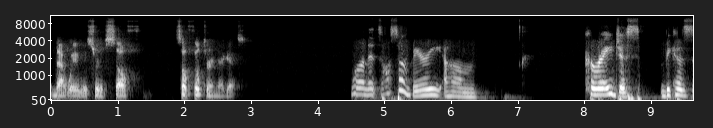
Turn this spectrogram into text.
in that way it was sort of self self filtering i guess Well, and it's also very um, courageous because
